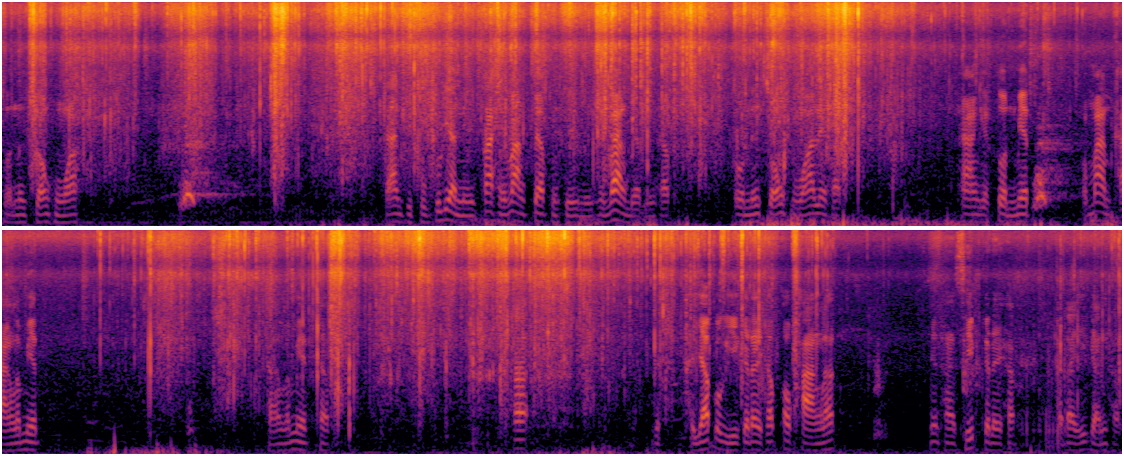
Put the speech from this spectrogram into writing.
ต้นหนึ่งสองหัว การที่ปลูกทุเรียนนี่ถ้าให้ว่างแป๊บนึงคือนี่ให้ว่างแบบนี้ครับต้นหนึ่งสองหัวเลยครับห่างจากต้นเม็ดประมาณขางละเม็ดขางละเม็ดครับถ้า ขยับออกอีกก็ได้ครับ เอาคางแล้วเม็ดหาซิปก็ได้ครับก็ได้ที่กันครับ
